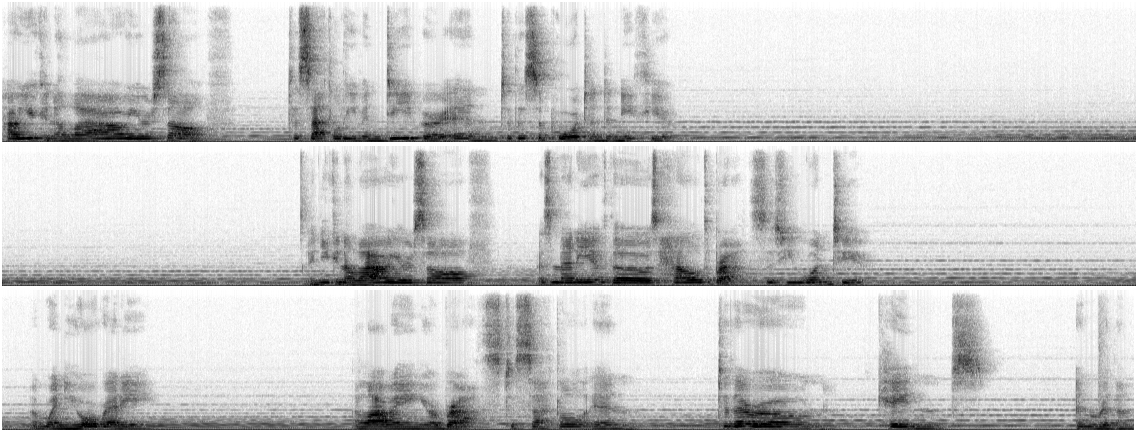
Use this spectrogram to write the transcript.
how you can allow yourself to settle even deeper into the support underneath you. And you can allow yourself as many of those held breaths as you want to. And when you're ready, allowing your breaths to settle in to their own cadence and rhythm.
